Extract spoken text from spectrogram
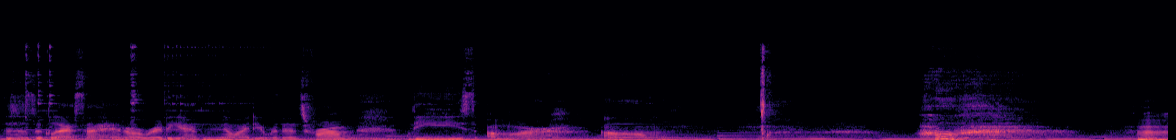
This is the glass I had already. I have no idea where that's from. These are, um, whew, hmm.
